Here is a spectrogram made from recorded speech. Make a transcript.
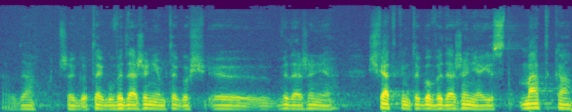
prawda, czego tego wydarzeniem tego wydarzenia, świadkiem tego wydarzenia jest matka,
